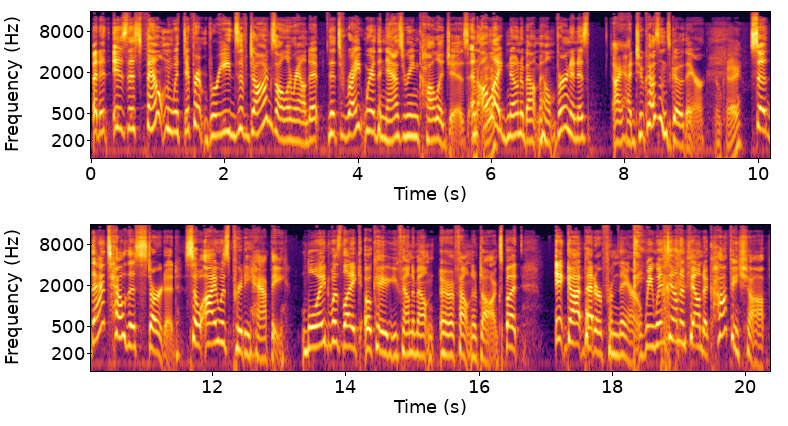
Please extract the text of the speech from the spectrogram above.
But it is this fountain with different breeds of dogs all around it. That's right where the Nazarene College is. And all I'd known about Mount Vernon is. I had two cousins go there. Okay. So that's how this started. So I was pretty happy. Lloyd was like, "Okay, you found a mountain, uh, fountain of dogs," but it got better from there. We went down and found a coffee shop.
